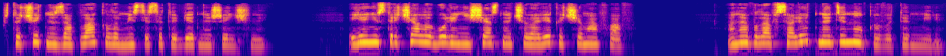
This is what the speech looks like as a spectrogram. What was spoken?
что чуть не заплакала вместе с этой бедной женщиной. Я не встречала более несчастного человека, чем Афав. Она была абсолютно одинока в этом мире.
